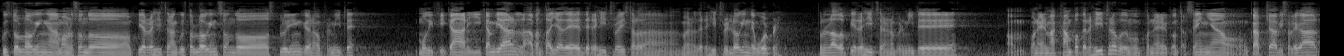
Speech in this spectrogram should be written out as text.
Custom Login, ah, bueno, son dos Peer Register and Custom Login, son dos plugins que nos permite modificar y cambiar la pantalla de, registro y bueno, de registro y login de WordPress. Por un lado, Peer Register nos permite um, poner más campos de registro, podemos poner contraseña o un captcha, aviso legal,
